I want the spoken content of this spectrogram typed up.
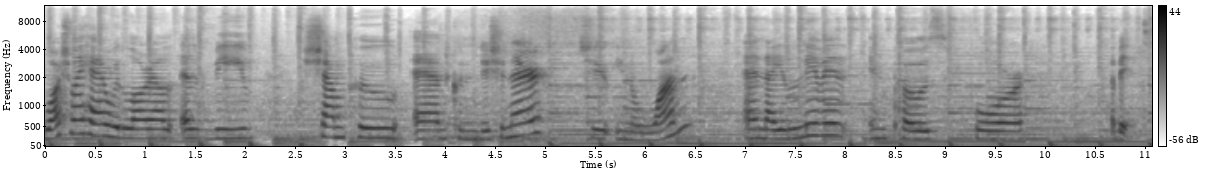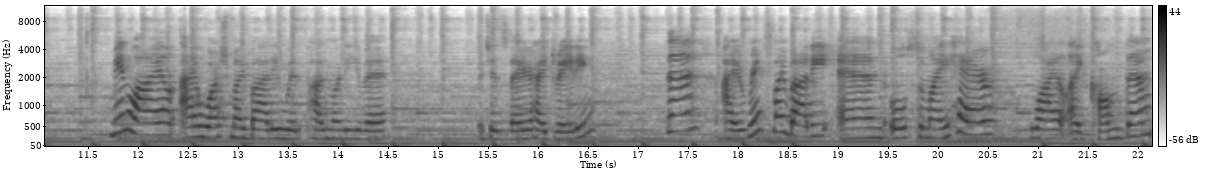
wash my hair with L'Oreal Elvive shampoo and conditioner, two in one, and I leave it in pose for a bit. Meanwhile, I wash my body with Palmolive, which is very hydrating. Then I rinse my body and also my hair while I comb them.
